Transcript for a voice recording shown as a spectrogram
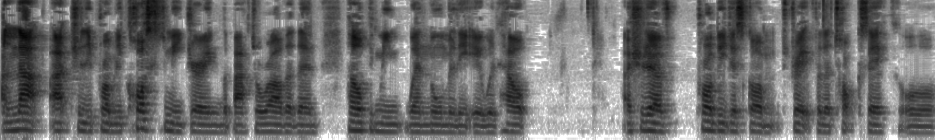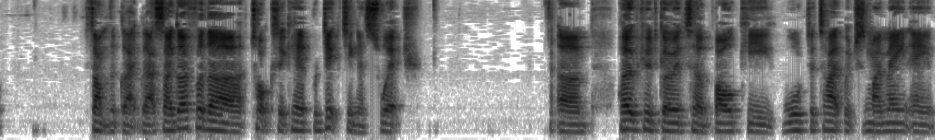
and that actually probably cost me during the battle rather than helping me when normally it would help. I should have probably just gone straight for the toxic or something like that. So I go for the toxic here, predicting a switch. Um, hope you'd go into bulky water type, which is my main aim.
